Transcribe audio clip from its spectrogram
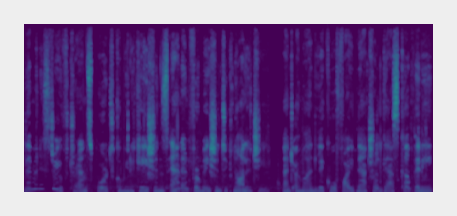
The Ministry of Transport, Communications and Information Technology and Oman Liquefied Natural Gas Company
